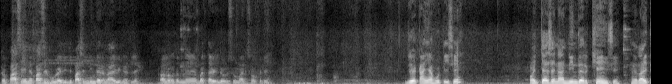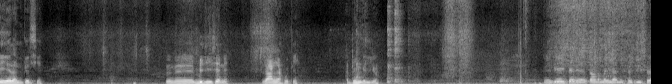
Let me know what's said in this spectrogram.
તો પાસે એને પાસે હુરાઈ દીધી પાછી નીંદરમાં આવીને એટલે. હાલો હું તમને બતાવી દઉં છું મારી છોકરી. જે કાંઈ હોતી છે વચ્ચે છે ને નીંદર ખેંચશે રાતે હેરાન કરશે. અને બીજી છે ને રાયા હોતી. ઢીંગલીઓ. ને બે છે ને, ત્રણ મહિનાની થઈ ગઈ છે.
